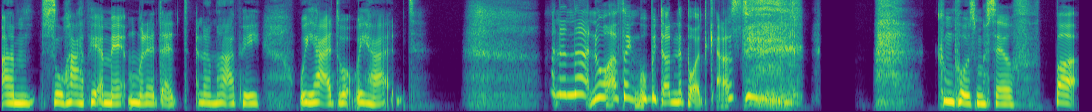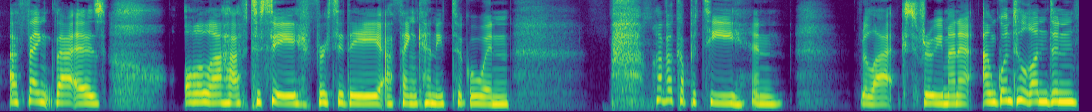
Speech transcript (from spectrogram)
I'm so happy I met him when I did, and I'm happy we had what we had. And on that note, I think we'll be done the podcast. Compose myself, but I think that is all I have to say for today. I think I need to go and have a cup of tea and relax for a wee minute. I'm going to London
